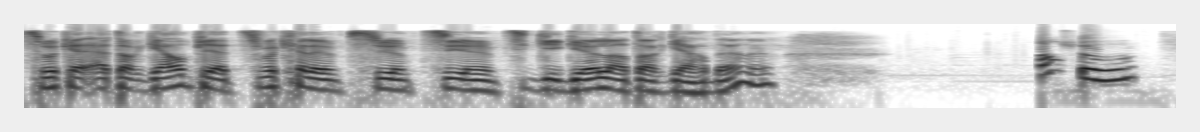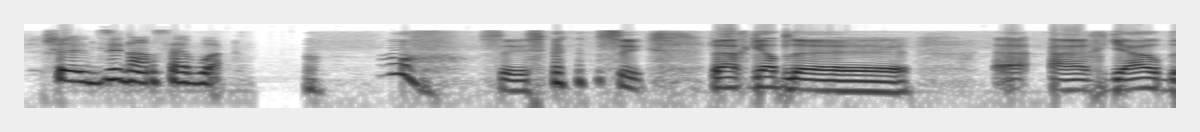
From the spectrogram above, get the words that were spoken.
tu vois qu'elle elle te regarde puis elle- tu vois qu'elle a un petit un petit un petit giggle en te regardant là. Bonjour. Je le dis dans sa voix. Oh, c'est, c'est, là, elle regarde le, elle, elle regarde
